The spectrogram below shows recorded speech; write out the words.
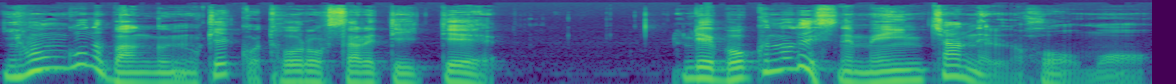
日本語の番組も結構登録されていて、で、僕のですね、メインチャンネルの方も、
